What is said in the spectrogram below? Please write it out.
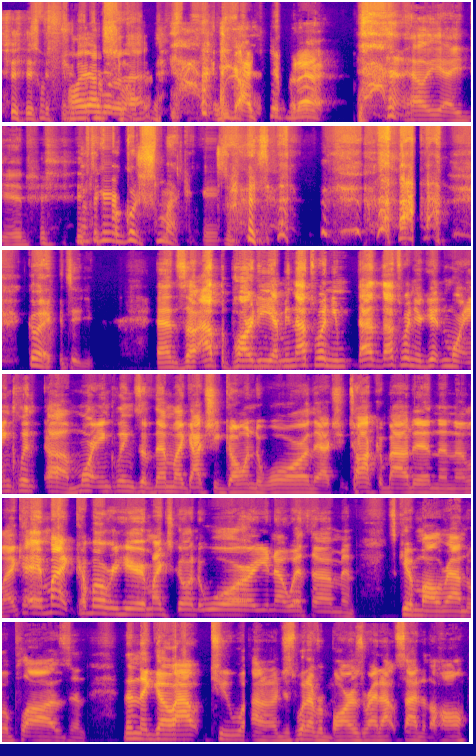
Sometimes you Oh, have yeah, I to remember slap that. her. And he got shit for that. Hell yeah, he did. You have to give a good smack. Go ahead, continue. And so at the party, I mean, that's when you that that's when you're getting more inkling, uh, more inklings of them like actually going to war. They actually talk about it, and then they're like, "Hey, Mike, come over here. Mike's going to war," you know, with them, and let's give them all a round of applause. And then they go out to uh, I don't know, just whatever bars right outside of the hall.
